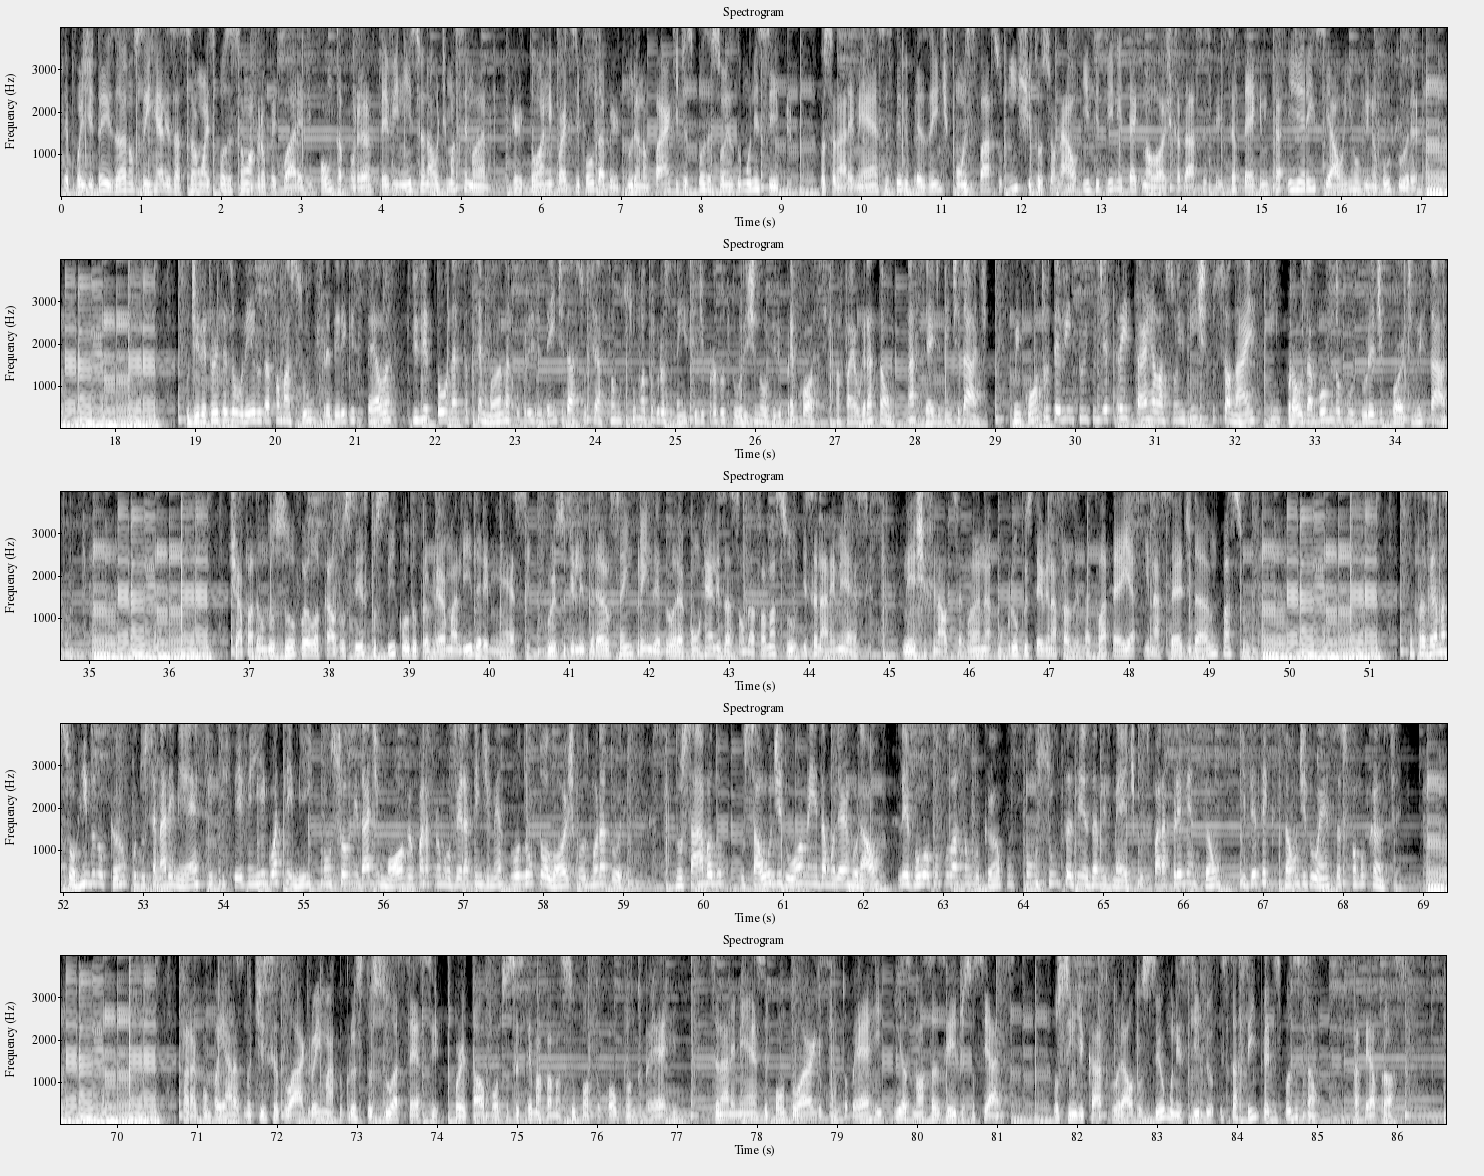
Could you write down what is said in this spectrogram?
Depois de três anos sem realização, a exposição agropecuária de Ponta Porã teve início na última semana. Bertoni participou da abertura no Parque de Exposições do município. O Senar MS esteve presente com o espaço institucional e vitrine tecnológica da assistência técnica e gerencial em ovinocultura. O diretor tesoureiro da FamaSul, Frederico Stella, visitou nesta semana o presidente da Associação Sul-Mato-Grossense de Produtores de Novilho Precoce, Rafael Gratão, na sede da entidade. O encontro teve o intuito de estreitar relações institucionais em prol da bovinocultura de corte no estado. Chapadão do Sul foi o local do sexto ciclo do programa Líder MS, curso de liderança empreendedora com realização da FamaSul e Senar MS. Neste final de semana, o grupo esteve na Fazenda Clateia e na sede da Ampasul. O programa Sorrindo no Campo do Senar MS esteve em Iguatemi com sua unidade móvel para promover atendimento odontológico aos moradores. No sábado, o Saúde do Homem e da Mulher Rural levou à população do campo consultas e exames médicos para prevenção e detecção de doenças como câncer. Para acompanhar as notícias do agro em Mato Grosso do Sul, acesse portal.sistemafamasul.com.br, senarms.org.br e as nossas redes sociais. O Sindicato Rural do seu município está sempre à disposição. Até a próxima!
